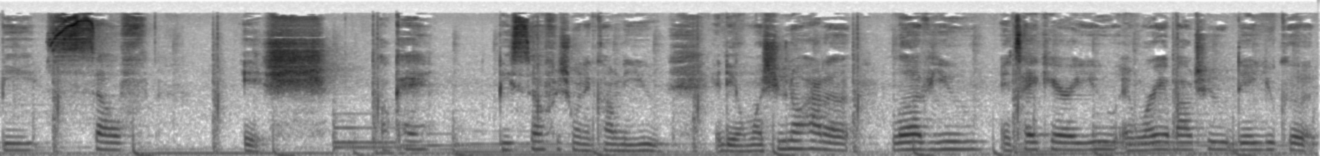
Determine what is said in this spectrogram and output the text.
be self ish. Okay? Be selfish when it comes to you. And then once you know how to love you and take care of you and worry about you, then you could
